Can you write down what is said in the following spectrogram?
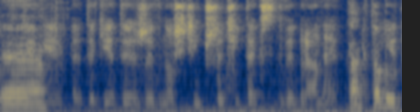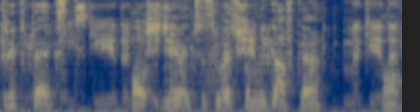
E, 99 etykiety żywności przyci tekst wybrane. tak, to był tryb tekst. O, 11. nie wiem, czy słychać tą migawkę. O. 1,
